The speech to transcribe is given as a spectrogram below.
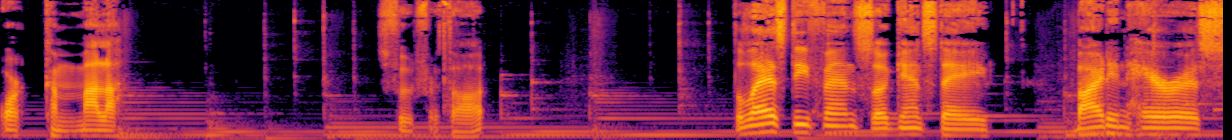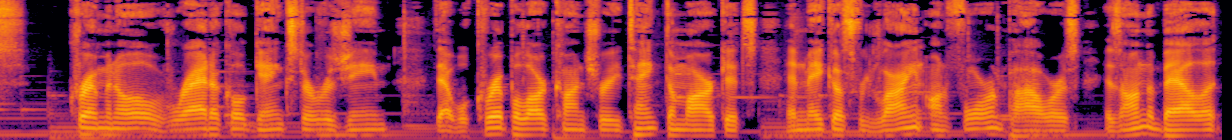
Or Kamala? It's food for thought. The last defense against a Biden Harris criminal, radical gangster regime that will cripple our country, tank the markets, and make us reliant on foreign powers is on the ballot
